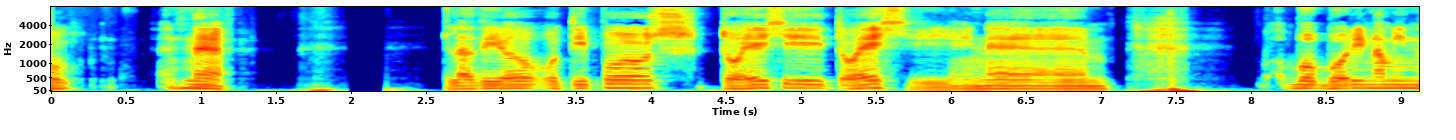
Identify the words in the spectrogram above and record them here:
ο, ναι. Δηλαδή ο, ο τύπος το έχει, το έχει. Είναι... μπορεί να μην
